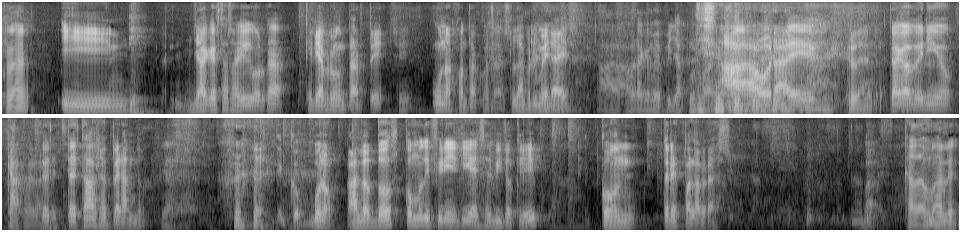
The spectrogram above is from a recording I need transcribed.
Claro. Y ya que estás aquí, Gorka, quería preguntarte Sí. unas cuantas cosas. La primera es, Ahora, ahora que me pillas por barrio. ahora, eh, Claro. ya que has venido, te, te estabas esperando. Ya. Bueno, a los dos, ¿cómo definiríais el videoclip con tres palabras? Vale. Cada uno. Vale.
